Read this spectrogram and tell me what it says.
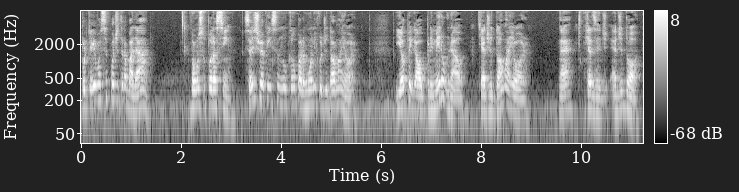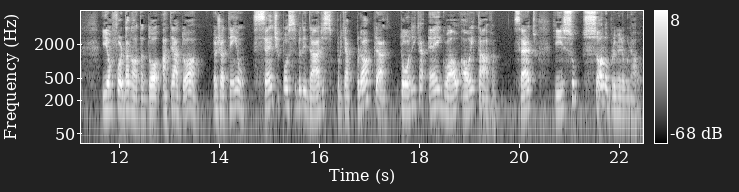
Porque aí você pode trabalhar, vamos supor assim, se eu estiver pensando no campo harmônico de Dó maior, e eu pegar o primeiro grau, que é de Dó maior, né? Quer dizer, é de Dó, e eu for da nota Dó até a Dó, eu já tenho sete possibilidades, porque a própria tônica é igual à oitava, certo? Isso só no primeiro grau.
